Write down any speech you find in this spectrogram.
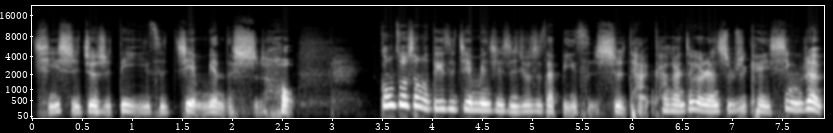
其实就是第一次见面的时候。工作上的第一次见面，其实就是在彼此试探，看看这个人是不是可以信任，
